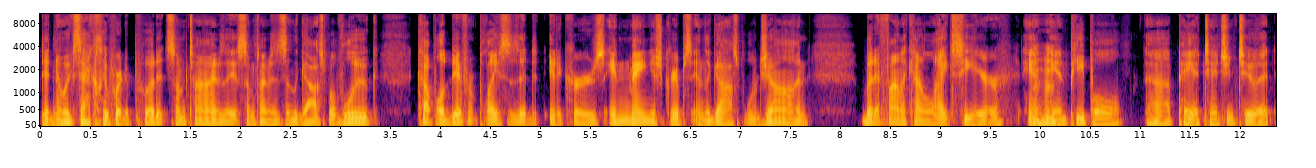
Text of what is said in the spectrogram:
Didn't know exactly where to put it sometimes. Sometimes it's in the gospel of luke. A couple of different places it, it occurs in manuscripts in the gospel of john but it finally kind of lights here and mm-hmm. and people uh, pay attention to it.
